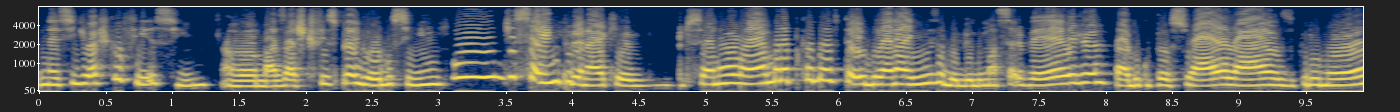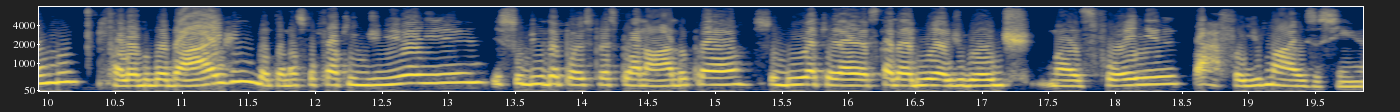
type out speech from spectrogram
Nesse dia eu acho que eu fiz, sim. Uh, mas acho que fiz pré-jogo, sim, de sempre, né? Que você não lembra porque deve ter ido lá na Isa, bebido uma cerveja, estado com o pessoal lá, esgrimando, falando bobagem, botando as fofocas em dia e, e subir depois pra esplanada pra subir aquela escadaria gigante. Mas foi, ah, foi demais, assim,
